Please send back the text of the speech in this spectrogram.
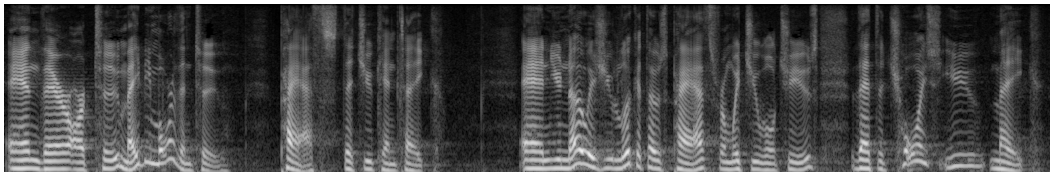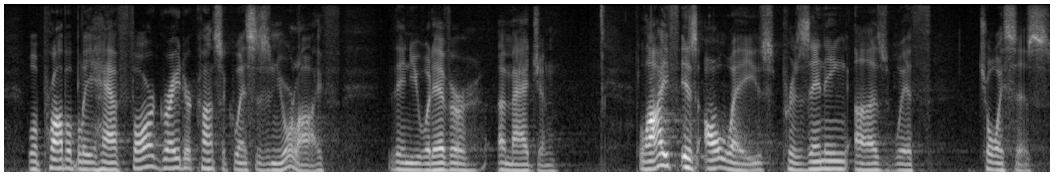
And there are two, maybe more than two, paths that you can take. And you know as you look at those paths from which you will choose that the choice you make will probably have far greater consequences in your life than you would ever imagine. Life is always presenting us with choices.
